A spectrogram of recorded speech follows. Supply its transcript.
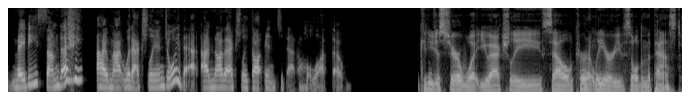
Maybe someday I might would actually enjoy that. I've not actually thought into that a whole lot though. Can you just share what you actually sell currently or you've sold in the past?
